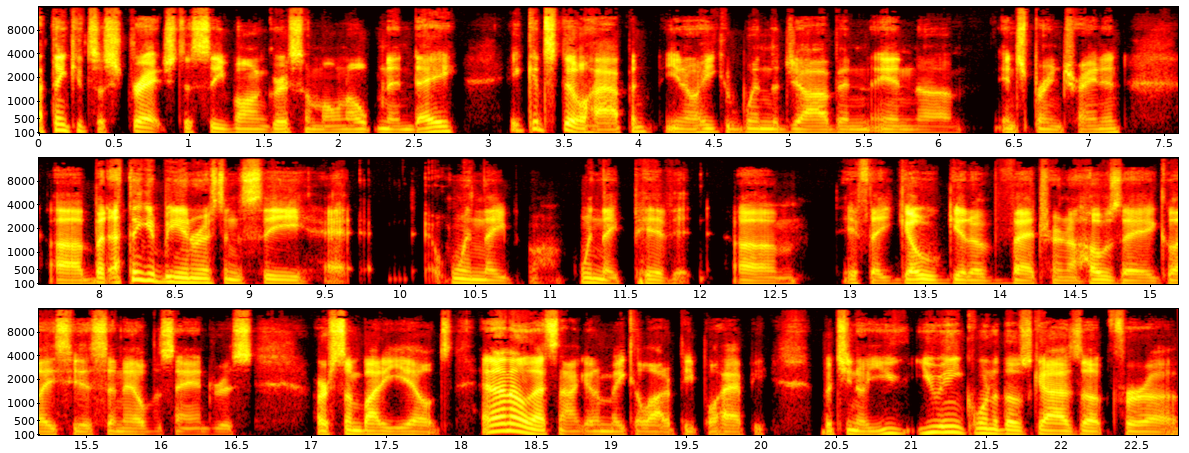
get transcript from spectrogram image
I think it's a stretch to see Vaughn Grissom on opening day. It could still happen. You know, he could win the job in, in, uh, in spring training. Uh, but I think it'd be interesting to see eh, when they, when they pivot. Um, if they go get a veteran, a Jose Iglesias and Elvis Andrus or somebody else. And I know that's not going to make a lot of people happy, but you know, you, you ink one of those guys up for a,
